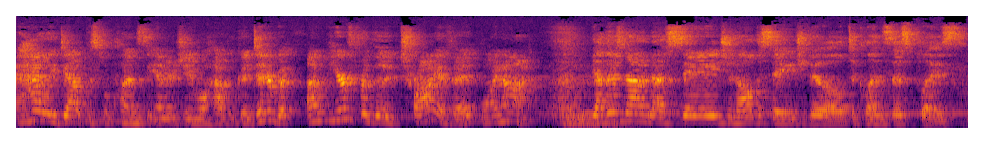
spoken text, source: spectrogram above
I highly doubt this will cleanse the energy and we'll have a good dinner, but I'm here for the try of it. Why not? Yeah, there's not enough sage in all the Sageville to cleanse this place.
